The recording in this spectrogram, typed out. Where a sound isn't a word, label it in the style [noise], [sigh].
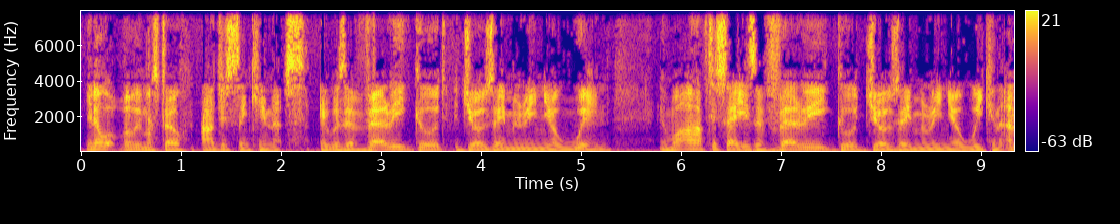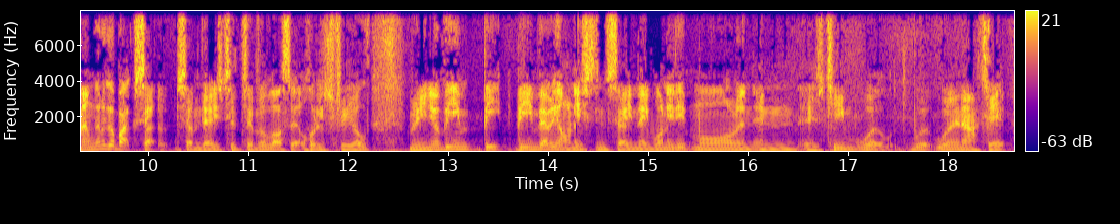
You know what, Bobby Mustoe? I'm just thinking that it was a very good Jose Mourinho win and what I have to say is a very good Jose Mourinho weekend. And I'm going to go back se- some days to, to, the loss at Huddersfield. Mourinho being be, being very honest and saying they wanted it more and, and his team were, were, weren't at it.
